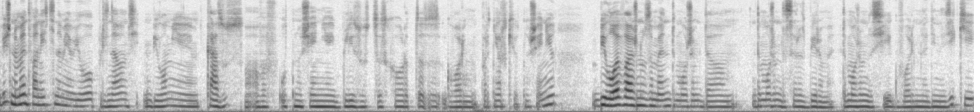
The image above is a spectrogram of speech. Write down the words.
Виж, на мен това наистина ми е било, признавам си, било ми е казус в отношения и близост с хората, говорим партньорски отношения. Било е важно за мен да можем да, да можем да се разбираме, да можем да си говорим на един език и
